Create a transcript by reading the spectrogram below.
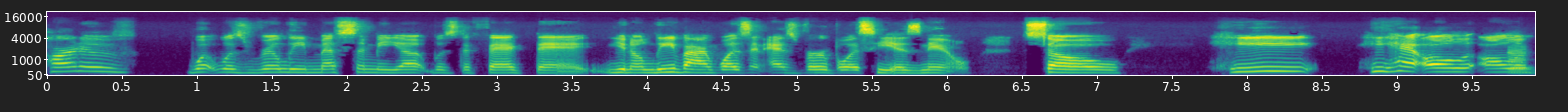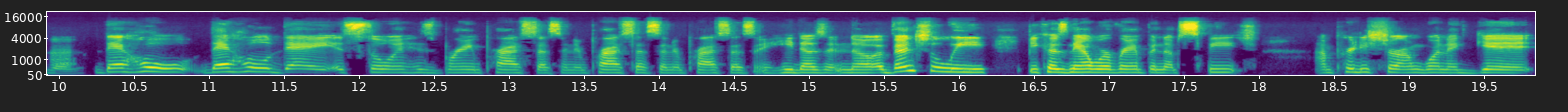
part of what was really messing me up was the fact that you know Levi wasn't as verbal as he is now. So he he had all all of mm-hmm. that whole that whole day is still in his brain processing and processing and processing. He doesn't know. Eventually, because now we're ramping up speech, I'm pretty sure I'm going to get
